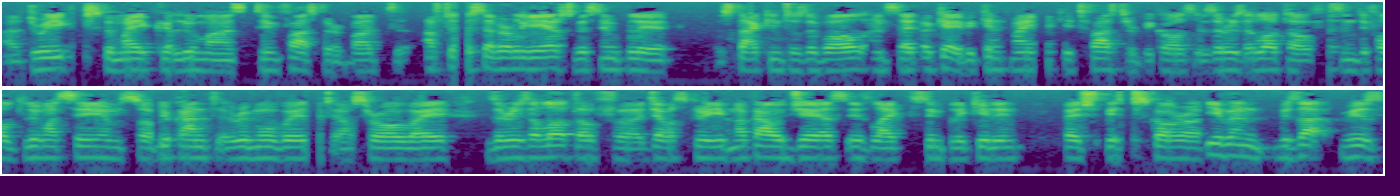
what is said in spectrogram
uh, tricks to make Luma seem faster. But after several years, we simply stuck into the wall and said, okay, we can't make it faster because there is a lot of in default Luma so you can't remove it or throw away. There is a lot of uh, JavaScript. Knockout.js is like simply killing page speed score. Even without, with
